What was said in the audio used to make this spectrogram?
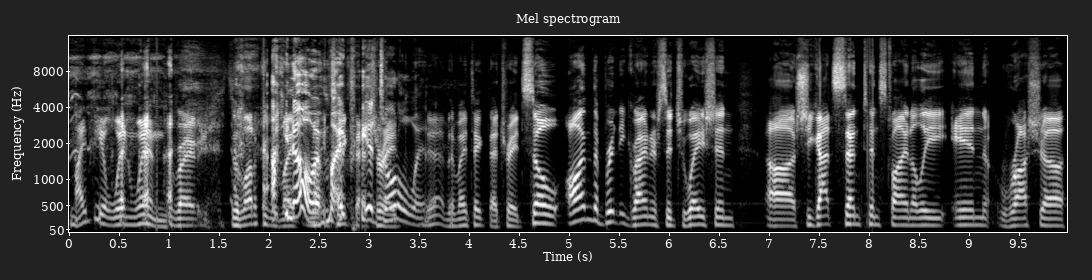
Might be a win-win. Right. A lot of people I might, know, it might take that be a trade. total win. Yeah, they might take that trade. So on the Brittney Griner situation, uh, she got sentenced finally in Russia.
